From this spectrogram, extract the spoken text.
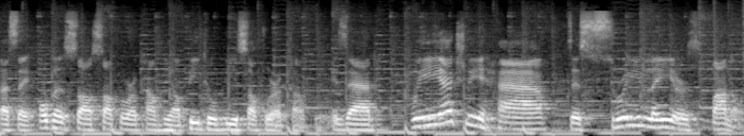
let's say, open source software company or B2B software company, is that we actually have this three layers funnel,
